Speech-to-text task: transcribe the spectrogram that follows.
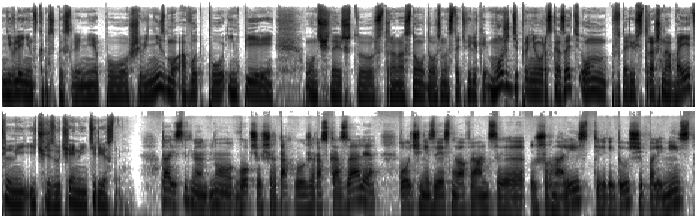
не в ленинском смысле, не по шовинизму, а вот по империи. Он считает, что страна снова должна стать великой. Можете про него рассказать? сказать, он, повторюсь, страшно обаятельный и чрезвычайно интересный. Да, действительно, ну, в общих чертах вы уже рассказали. Очень известный во Франции журналист, телеведущий, полемист,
